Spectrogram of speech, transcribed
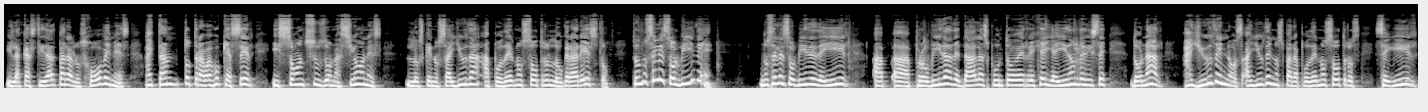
y la castidad para los jóvenes. Hay tanto trabajo que hacer y son sus donaciones los que nos ayuda a poder nosotros lograr esto. Entonces no se les olvide, no se les olvide de ir a, provida de Dallas.org y ahí donde dice donar, ayúdenos, ayúdenos para poder nosotros seguir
